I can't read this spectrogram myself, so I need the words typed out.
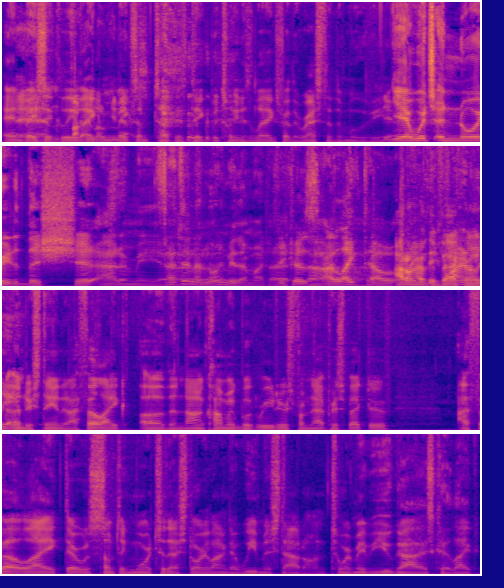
and, And basically like Loki makes dies. him tuck his dick between his legs for the rest of the movie. Yeah. Yeah, which annoyed the shit out of me. That didn't annoy me that much that- because I uh, liked how I don't like, have the they background to understand it. I felt like uh, the non-comic book readers, from that perspective, I felt like there was something more to that storyline that we missed out on, to where maybe you guys could like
